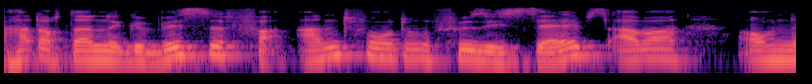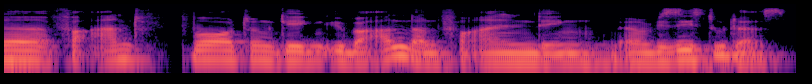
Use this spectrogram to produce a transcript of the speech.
hat auch da eine gewisse Verantwortung für sich selbst, aber auch eine Verantwortung gegenüber anderen vor allen Dingen. Wie siehst du das?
